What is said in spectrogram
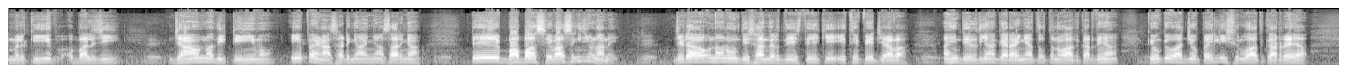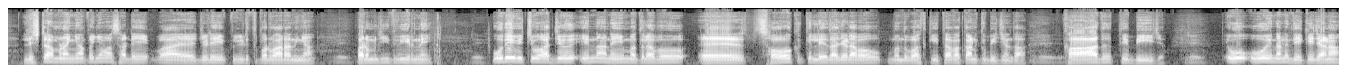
ਮਲਕੀਤ ਬਲ ਜੀ ਜੀ। ਉਹਨਾਂ ਦੀ ਟੀਮ ਇਹ ਭੈਣਾਂ ਸਾਡੀਆਂ ਆਈਆਂ ਸਾਰੀਆਂ ਤੇ ਬਾਬਾ ਸੇਵਾ ਸਿੰਘ ਜੀ ਉਹਨਾਂ ਨੇ ਜਿਹੜਾ ਉਹਨਾਂ ਨੂੰ ਦਿਸ਼ਾ ਨਿਰਦੇਸ਼ ਦੇ ਕੇ ਇੱਥੇ ਭੇਜਿਆ ਵਾ। ਅਸੀਂ ਦਿਲ ਦੀਆਂ ਗਹਿਰਾਈਆਂ ਤੋਂ ਧੰਨਵਾਦ ਕਰਦੇ ਹਾਂ ਕਿਉਂਕਿ ਉਹ ਅੱਜ ਉਹ ਪਹਿਲੀ ਸ਼ੁਰੂਆਤ ਕਰ ਰਹੇ ਆ ਲਿਸਟਾਂ ਬਣਾਈਆਂ ਪਈਆਂ ਵਾ ਸਾਡੇ ਜਿਹੜੇ ਪੀੜਤ ਪਰਿਵਾਰਾਂ ਦੀਆਂ। ਪਰਮਜੀਤ ਵੀਰ ਨੇ। ਉਹਦੇ ਵਿੱਚੋਂ ਅੱਜ ਇਹਨਾਂ ਨੇ ਮਤਲਬ 100 ਕਿੱਲੇ ਦਾ ਜਿਹੜਾ ਵਾ ਉਹ ਬੰਦੋਬਸਤ ਕੀਤਾ ਵਾ ਕਣਕ ਬੀਜਣ ਦਾ। ਖਾਦ ਤੇ ਬੀਜ। ਉਹ ਉਹ ਇਹਨਾਂ ਨੇ ਦੇ ਕੇ ਜਾਣਾ।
